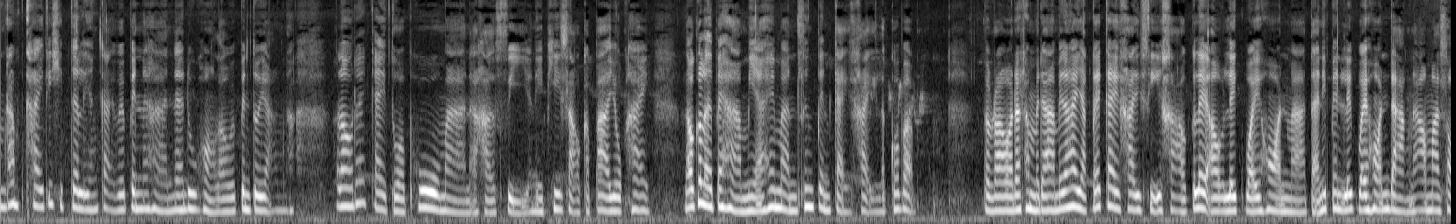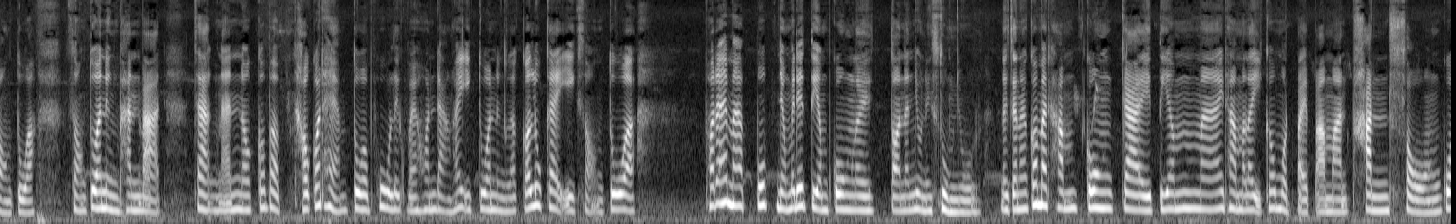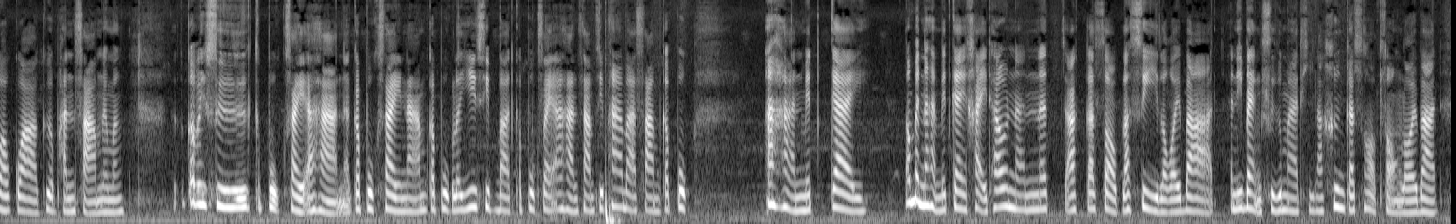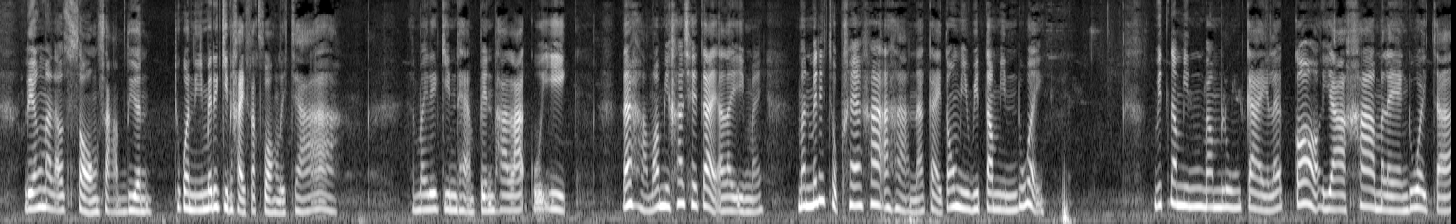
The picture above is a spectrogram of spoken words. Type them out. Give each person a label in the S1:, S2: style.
S1: ำหรับใครที่คิดจะเลี้ยงไก่ไว้เป็นอาหารนะดูของเราไว้เป็นตัวอย่างนะ เราได้ไก่ตัวผู้มานะคะสีอันนี้พี่สาวกับป้ายกให้ เราก็เลยไปหาเมียให้มัน ซึ่งเป็นไก่ไข่แล้วก็แบบแบบเราอะธรรมดาไม่ได้อยากได้ไก่ไข่สีขาวก็เลยเอาเล็กไวฮอนมา แต่นี่เป็นเล็กไวฮอนด่างนะเอามาสองตัวสองตัวหนึ่งพันบาท จากนั้นเนาะก็แบบเขาก็แถมตัวผู้เล็กไวฮอนด่างให้อีกตัวหนึ่งแล้วก็ลูกไก่อีกสองตัว พอได้มาปุ๊บยังไม่ได้เตรียมกรงเลย ตอนนั้นอยู่ในสุ่มอยู่ หลังจากนั้นก็มาทำกรงไก่เตรียมไม้ทำอะไรอีกก็หมดไปประมาณพันสองกว่ากว่าเกือบพันสามเลยมั้งก็ไปซื้อกระปุกใส่อาหารนะกระปุกใส่น้ำกระปุกละยี่สิบาท กระปุกใส่อาหารสามสิบห้าบาทสามกระปุกอาหารเม็ดไก่ต้องเป็นอาหารเม็ดไก่ไข่เท่านั้นนะจ๊ะกระสอบละสี่ร้อยบาท อันนี้แบ่งซื้อมาทีละครึ่งกระสอบสองร้อยบาท เลี้ยงมาแล้วสองสามเดือน ทุกวันนี้ไม่ได้กินไข่สักฟองเลยจ้า ไม่ได้กินแถมเป็นภาระกูอีก แล้วถามว่ามีค่าใช้จ่ายอะไรอีกไหม มันไม่ได้จบแค่ค่าอาหารนะ ไก่ต้องมีวิตามินด้วย วิตามินบำรุงไก่และก็ยาฆ่าแมลงด้วยจ้า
